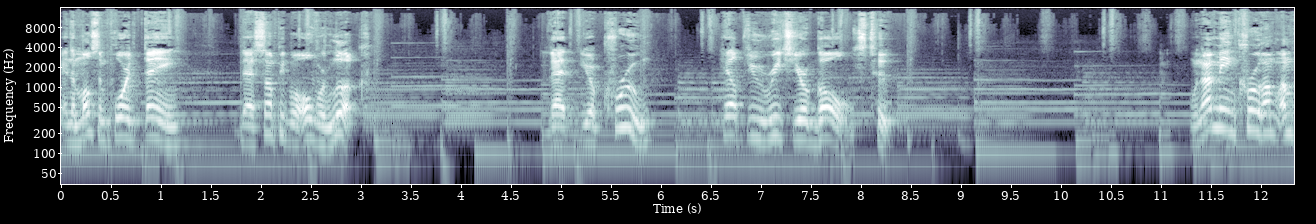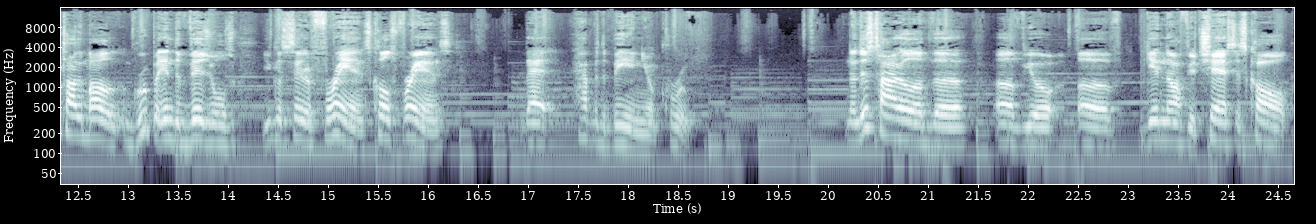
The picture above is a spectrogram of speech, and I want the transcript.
And the most important thing that some people overlook that your crew help you reach your goals too. When I mean crew, I'm, I'm talking about a group of individuals you consider friends, close friends, that happen to be in your crew. Now, this title of the of your of getting off your chest is called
